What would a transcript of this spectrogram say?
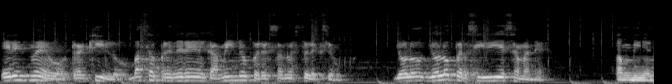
eres nuevo, tranquilo, vas a aprender en el camino, pero esa no es tu elección. Yo lo, yo lo percibí de esa manera. También,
